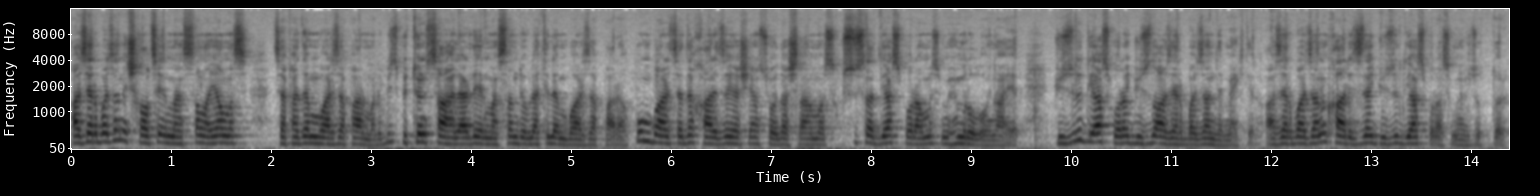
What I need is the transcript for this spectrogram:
Azərbaycan işğalçı Ermənistanla yalnız cəbhədə mübarizə aparmır. Biz bütün sahələrdə Ermənistan dövləti ilə mübarizə aparırıq. Bu mübarizədə xaricdə yaşayan soydaşlarımız, xüsusilə diasporamız mühüm rol oynayır. Güclü diaspora güclü Azərbaycan deməkdir. Azərbaycanın xaricdə güclü diasporası mövcuddur.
